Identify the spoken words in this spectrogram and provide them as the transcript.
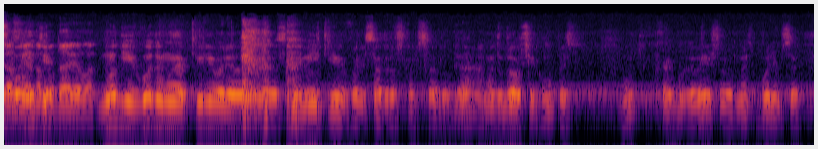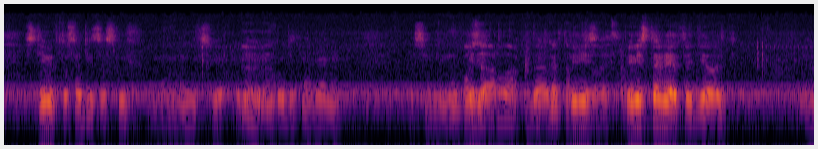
разрядом ударило. Многие годы мы отпиливали э, скамейки в Александровском саду. Да? Да. Ну, это была вообще глупость. Вот как бы говорили, что мы боремся с теми, кто садится с них, э, на них сверху, Мгм. ходит ногами по себе. Ну, Позе пере- орла, Да, как ну, перес- называется. перестали это делать. Э,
